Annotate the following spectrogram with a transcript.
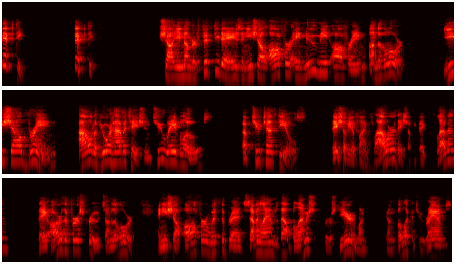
50. 50 shall ye number fifty days, and ye shall offer a new meat offering unto the Lord. Ye shall bring out of your habitation two wave loaves of two tenth deals. They shall be of fine flour, they shall be baked with leaven. They are the first fruits unto the Lord. And ye shall offer with the bread seven lambs without blemish of the first year, and one young bullock and two rams,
